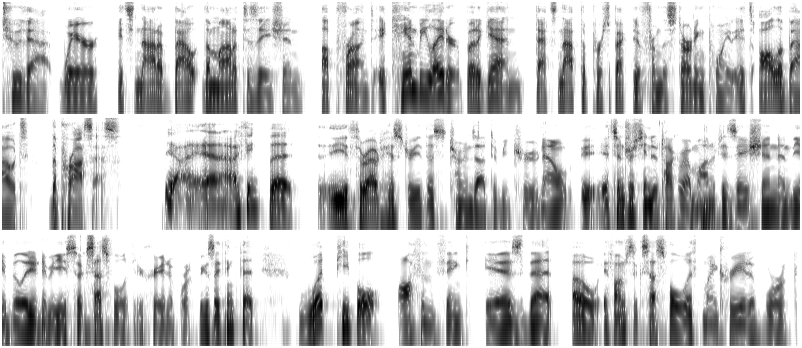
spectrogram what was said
to that where it's not about the monetization up front. It can be later, but again, that's not the perspective from the starting point. It's all about the process. Yeah, and I think that throughout history, this turns out to be true. Now, it's interesting to talk about monetization and the ability to be successful with your creative work because I think that what people often think is that, oh, if I'm successful with my creative work,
